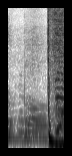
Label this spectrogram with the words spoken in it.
possible.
